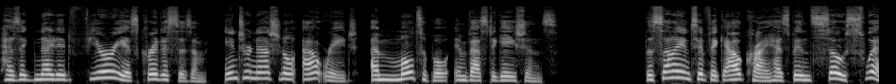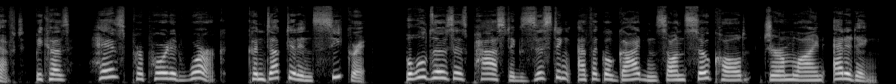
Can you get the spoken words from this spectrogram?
has ignited furious criticism, international outrage, and multiple investigations. The scientific outcry has been so swift because his purported work, conducted in secret, bulldozes past existing ethical guidance on so called germline editing,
